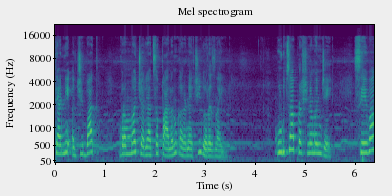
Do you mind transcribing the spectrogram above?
त्यांनी अजिबात ब्रह्मचर्याचं पालन करण्याची गरज नाही. पुढचा प्रश्न म्हणजे सेवा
